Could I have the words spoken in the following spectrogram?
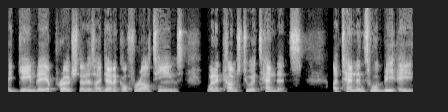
a game day approach that is identical for all teams when it comes to attendance. Attendance will be a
